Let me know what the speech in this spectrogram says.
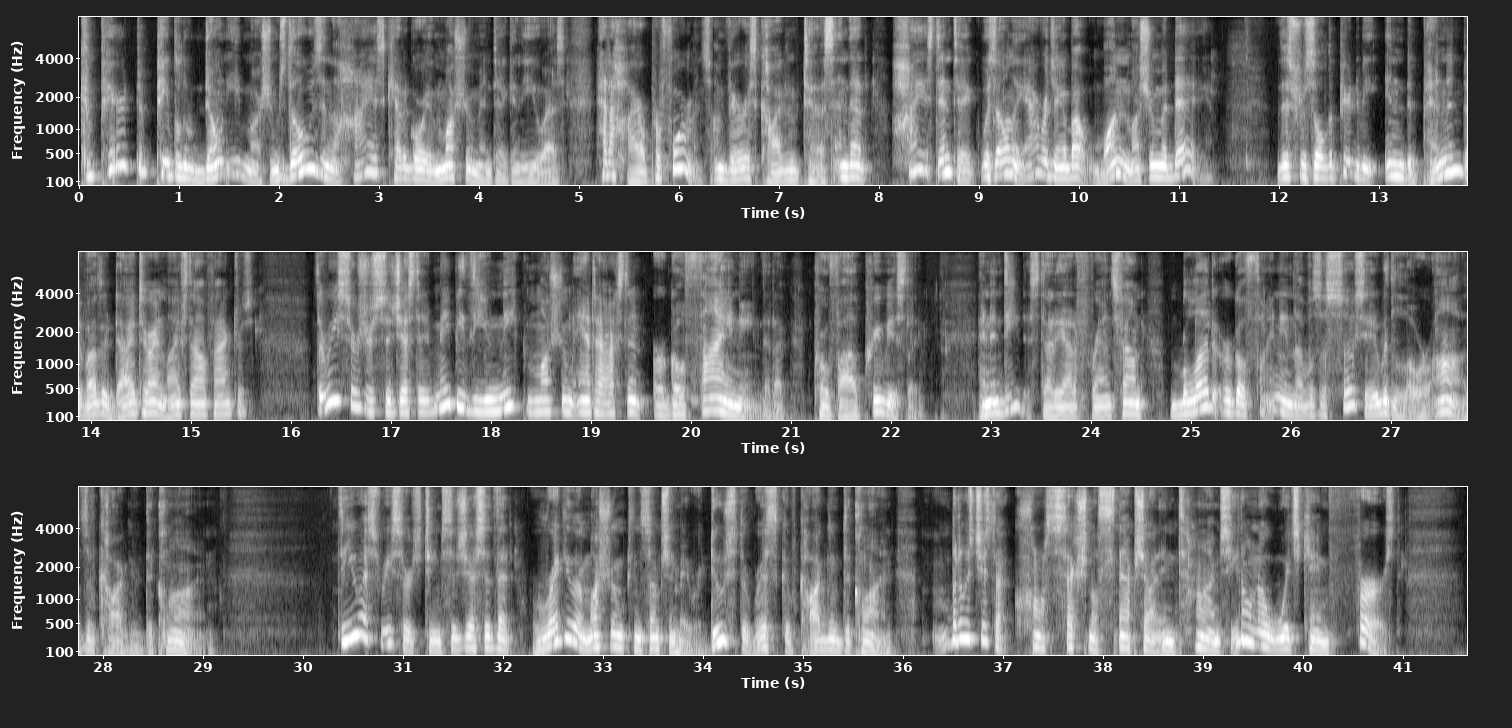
Compared to people who don't eat mushrooms, those in the highest category of mushroom intake in the U.S. had a higher performance on various cognitive tests, and that highest intake was only averaging about one mushroom a day. This result appeared to be independent of other dietary and lifestyle factors. The researchers suggested it may be the unique mushroom antioxidant ergothioneine that I've profiled previously. And indeed, a study out of France found blood ergothioneine levels associated with lower odds of cognitive decline. The U.S. research team suggested that regular mushroom consumption may reduce the risk of cognitive decline, but it was just a cross-sectional snapshot in time, so you don't know which came first.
